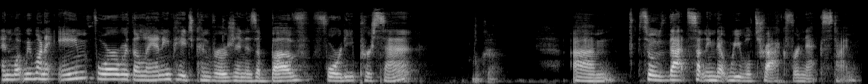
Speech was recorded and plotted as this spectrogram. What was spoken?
And what we want to aim for with a landing page conversion is above 40%. Okay. Um, so that's something that we will track for next time.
